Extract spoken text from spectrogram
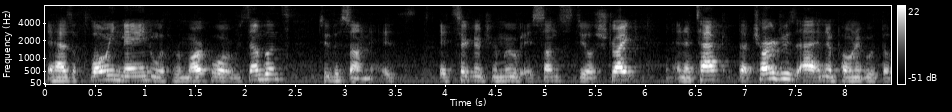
It has a flowing mane with remarkable resemblance to the sun. Its, its signature move is Sun Steel Strike, an attack that charges at an opponent with the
